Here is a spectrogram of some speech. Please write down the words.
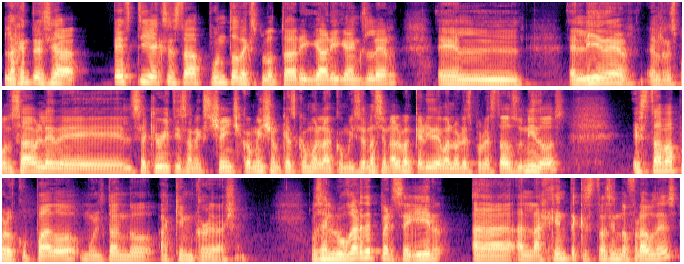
la gente decía, FTX está a punto de explotar y Gary Gensler, el el líder, el responsable del Securities and Exchange Commission, que es como la Comisión Nacional Bancaria de Valores por Estados Unidos, estaba preocupado multando a Kim Kardashian. O sea, en lugar de perseguir a, la gente que está haciendo fraudes,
